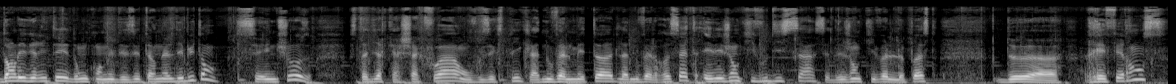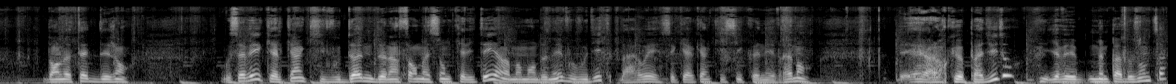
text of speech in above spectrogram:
dans les vérités, donc, on est des éternels débutants. C'est une chose. C'est-à-dire qu'à chaque fois, on vous explique la nouvelle méthode, la nouvelle recette. Et les gens qui vous disent ça, c'est des gens qui veulent le poste de euh, référence dans la tête des gens. Vous savez, quelqu'un qui vous donne de l'information de qualité, à un moment donné, vous vous dites, bah oui, c'est quelqu'un qui s'y connaît vraiment. Et alors que pas du tout. Il n'y avait même pas besoin de ça.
